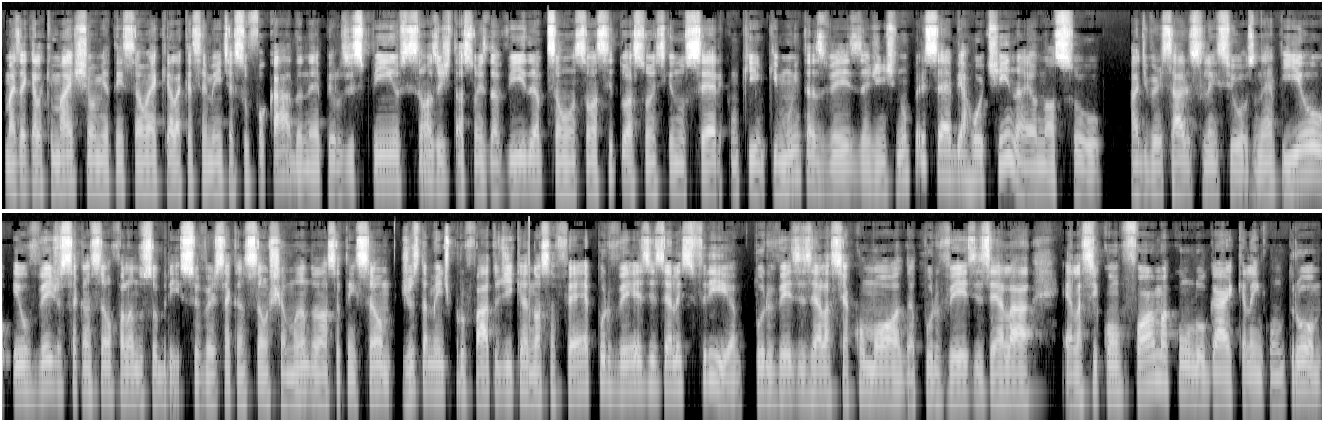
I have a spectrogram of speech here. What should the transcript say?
mas aquela que mais chama minha atenção é aquela que a semente é sufocada né, pelos espinhos, que são as agitações da vida, são, são as situações que nos cercam, que, que muitas vezes a gente gente não percebe. A rotina é o nosso adversário silencioso, né? E eu, eu vejo essa canção falando sobre isso. Eu vejo essa canção chamando a nossa atenção justamente para o fato de que a nossa fé, por vezes, ela esfria, por vezes ela se acomoda, por vezes ela, ela se conforma com o lugar que ela encontrou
